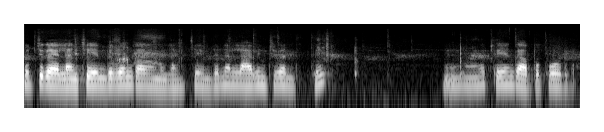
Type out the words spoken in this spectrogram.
கொச்சிக்காய் எல்லாம் சேர்ந்து வெங்காயம் எல்லாம் சேர்ந்து நல்லா அவிஞ்சு வந்துட்டு நாங்கள் தேங்காய் அப்போ போடுவோம்.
